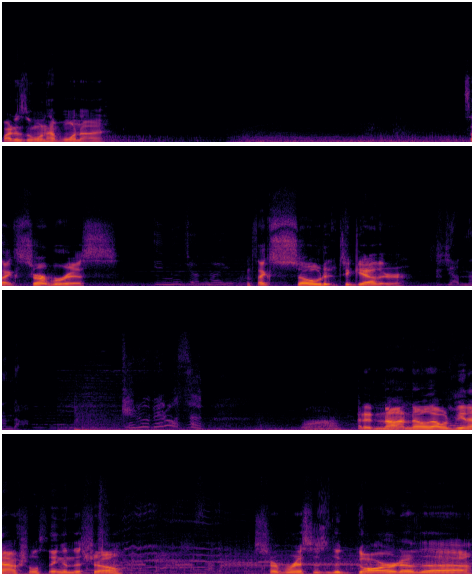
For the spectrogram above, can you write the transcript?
Why does the one have one eye? It's like Cerberus. It's like sewed together. I did not know that would be an actual thing in this show. Cerberus is the guard of the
